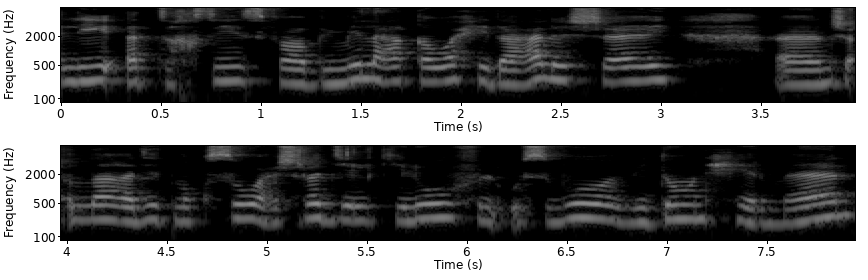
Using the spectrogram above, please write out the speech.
للتخسيس فبملعقه واحدة على الشاي. آه إن شاء الله غادي تنقصوا عشرة ديال الكيلو في الأسبوع بدون حرمان.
